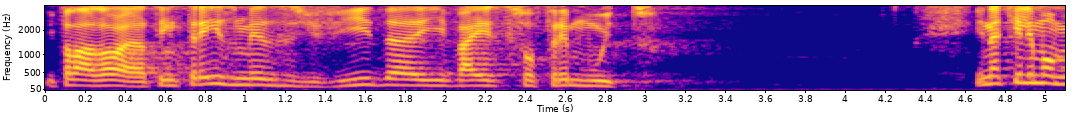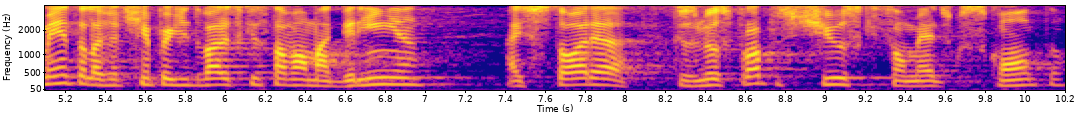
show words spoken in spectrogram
E falaram: olha, ela tem três meses de vida e vai sofrer muito. E naquele momento ela já tinha perdido vários que estava magrinha. A história que os meus próprios tios, que são médicos, contam,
